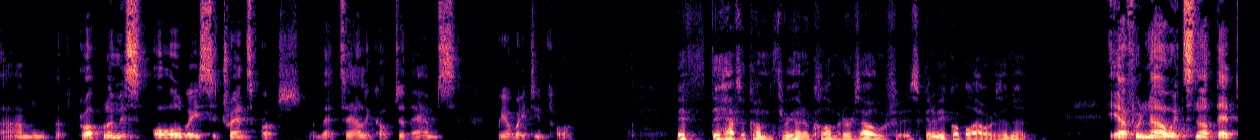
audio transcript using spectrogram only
Um, but the problem is always the transport. That's the helicopter, the AMS we are waiting for if they have to come 300 kilometers out, it's going to be a couple hours, isn't it? Yeah, for now it's not that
